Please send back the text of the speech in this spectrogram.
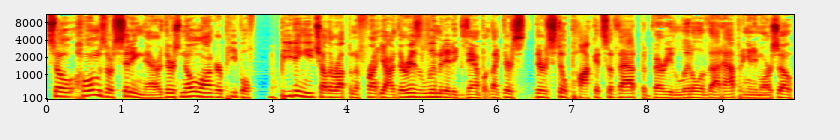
So homes are sitting there. There's no longer people beating each other up in the front yard. There is limited example. Like there's there's still pockets of that, but very little of that happening anymore. So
